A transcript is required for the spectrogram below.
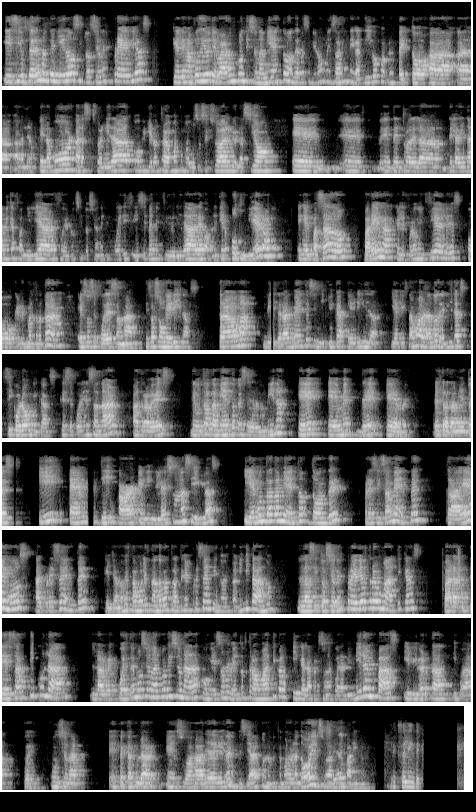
Y si ustedes no han tenido situaciones previas que les han podido llevar a un condicionamiento donde recibieron mensajes negativos con respecto al amor, a la sexualidad, o vivieron traumas como abuso sexual, violación, eh, eh, eh, dentro de la, de la, dinámica familiar, fueron situaciones muy difíciles de infidelidades, o aprendieron, o tuvieron en el pasado parejas que les fueron infieles o que les maltrataron, eso se puede sanar. Esas son heridas. Trauma literalmente significa herida. Y aquí estamos hablando de heridas psicológicas que se pueden sanar a través de un tratamiento que se denomina EMDR. El tratamiento es EMDR, en inglés son las siglas, y es un tratamiento donde precisamente traemos al presente, que ya nos está molestando bastante en el presente y nos está limitando, las situaciones previas traumáticas para desarticular la respuesta emocional condicionada con esos eventos traumáticos y que la persona pueda vivir en paz y libertad y pueda pues, funcionar espectacular en su área de vida, en especial con lo que estamos hablando hoy, en su área de pareja. Excelente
